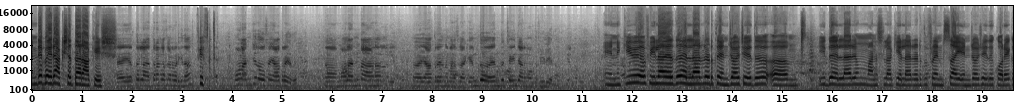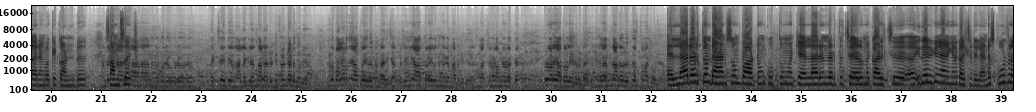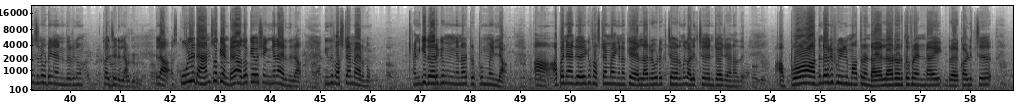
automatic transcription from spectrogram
എന്റെ പേര് അക്ഷത രാകേഷ്. എത്രാം ക്ലാസ്സിലാണ് പഠിക്കുന്നത്? ഫിഫ്ത്ത്. മോൾ അഞ്ച് ദിവസം യാത്ര ചെയ്തു. മോൾ എന്താണ് യാത്ര യാത്രയിൽ നിന്ന് മനസ്സിലാക്കി എന്ത് എന്ത് ചേഞ്ച് ആണ് മോൾക്ക് ഫീൽ ചെയ്യുന്നത്? എനിക്ക് ഫീൽ ആയത് എല്ലാവരുടെ അടുത്ത് എൻജോയ് ചെയ്ത് ഇത് എല്ലാവരും മനസ്സിലാക്കി എല്ലാവരുടെ അടുത്ത് ഫ്രണ്ട്സായി എൻജോയ് ചെയ്ത് കുറേ കാര്യങ്ങളൊക്കെ കണ്ട് സംസാരിച്ചു. എക്സൈറ്റ് ചെയ്യുന്നത് അല്ലെങ്കിൽ എന്താണ് ഒരു ഡിഫറെന്റ് ആയിട്ട് തോന്നിയത്? നിങ്ങൾ പലയിടത്ത് യാത്ര ചെയ്തിട്ടുണ്ടായിരിക്കാം. പക്ഷേ ഈ യാത്രയിൽ നിങ്ങൾക്ക് എന്താണ് ഫീൽ ചെയ്തത്? നിങ്ങൾ അച്ഛനോടും അമ്മയോടൊക്കെ ഒരുപാട് യാത്രകൾ ചെയ്തിട്ടുണ്ടായിരിക്കും. നിങ്ങൾ എന്താണ് ഒരു വ്യത്യസ്തമായിട്ട് തോന്നിയത്? എല്ലാവരുടെ അടുത്തും ഡാൻസും പാട്ടും കുത്തും ഒക്കെ എല്ലാവരുടെ അടുത്ത് ചേർന്ന് കളിച്ച് ഇതായിരിക്കും ഇതുവരെയ്ക്കും ഞാൻ ഇങ്ങനെ കളിച്ചിട്ടില്ല. എന്റെ സ്കൂൾ ഫ്രണ്ട്സിന്റെ കൂടെ ഞാൻ ഇതുവരെയും കളിച്ചിട്ടില്ല. ഇല്ല സ്കൂളിൽ ഡാൻസ് ഒക്കെ ഉണ്ട്. അതൊക്കെ പക്ഷെ ഇങ്ങനെ ആയിരുന്നില്ല. ഇത് ഫസ്റ്റ് ടൈം ആയിരുന്നു. എനിക്ക് ഇതുവരെയും ഇങ്ങനെ ട്രിപ്പും ഇല്ല. ആ അപ്പോൾ ഞാൻ ഇതുവരെയ്ക്കും ഫസ്റ്റ് ടൈം ഇങ്ങനെയൊക്കെ എല്ലാവരുടെ കൂടെ ചേർന്ന് കളിച്ച് എൻജോയ് ചെയ്യണത്. അപ്പോൾ അതിന്റെ ഒരു ഫീൽ മാത്രമേ ഉണ്ടായി. എല്ലാവരുടെ അടുത്ത് ഫ്രണ്ടായി കളിച്ച്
